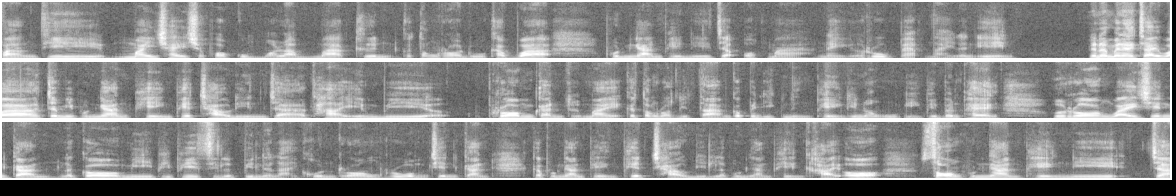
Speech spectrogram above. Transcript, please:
ฟังที่ไม่ใช่เฉพาะกลุ่มหมอลำมากขึ้น ก็ต้องรอดูครับว่าผลงานเพลงนี้จะออกมาในรูปแบบไหนนั่นเองดังนั้นไม่แน่ใจว่าจะมีผลงานเพลงเพชรชาวดินจะถ่าย MV พร้อมกันหรือไม่ก็ต้องรอติดตามก็เป็นอีกหนึ่งเพลงที่น้องอุ๋งอิงเพชรบ้านแพง ร้องไว้เช่นกัน แล้วก็มีพี่ๆศิลปินหลาย ๆ คนร้องร่วมเช่นกัน กับผลงานเพลงเพชรชาวดิน และผลงานเพลงขายอ้อสองผลงานเพลงนี้ จะ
